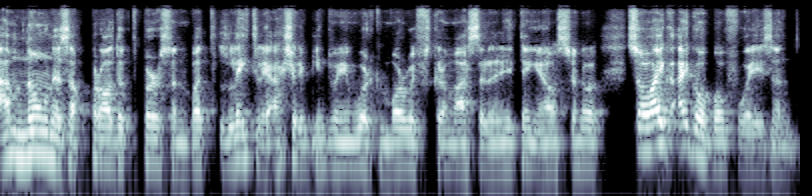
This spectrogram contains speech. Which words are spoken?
i'm known as a product person but lately i actually been doing work more with scrum master than anything else you know so i, I go both ways and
